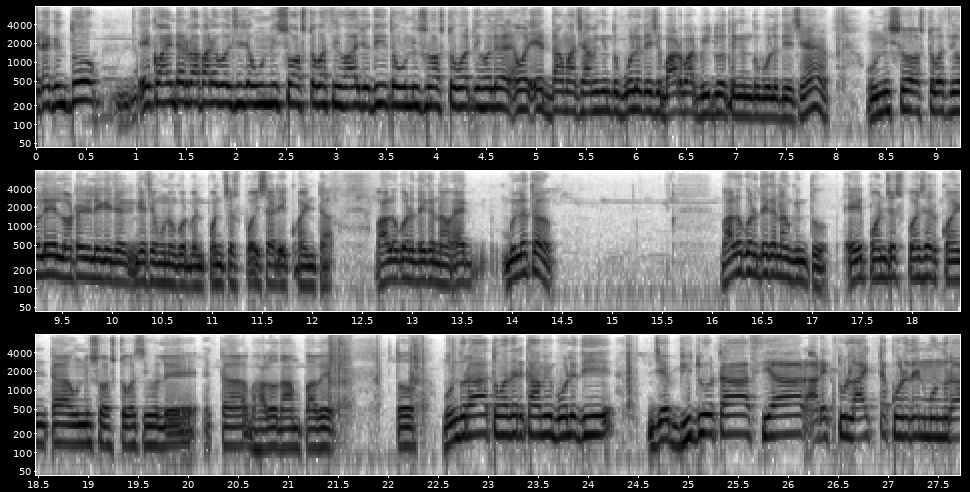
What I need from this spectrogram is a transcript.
এটা কিন্তু এই কয়েনটার ব্যাপারে বলছি যে উনিশশো অষ্টআশি হয় যদি, তো উনিশশো অষ্টআশি হলে এর দাম আছে। আমি কিন্তু বলে দিয়েছি, বারবার ভিডিওতে কিন্তু বলে দিয়েছি হ্যাঁ? উনিশশো অষ্টআশি হলে লটারি লেগে গেছে মনে করবেন, পঞ্চাশ পয়সার এই কয়েনটা ভালো করে দেখে নাও, এক, বুঝলে তো? ভালো করে দেখে নাও কিন্তু, এই পঞ্চাশ পয়সার কয়েনটা উনিশশো অষ্টআশি হলে একটা ভালো দাম পাবে। তো বন্ধুরা, তোমাদেরকে আমি বলে দিই যে ভিডিওটা শেয়ার আর একটু লাইকটা করে দেন বন্ধুরা,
